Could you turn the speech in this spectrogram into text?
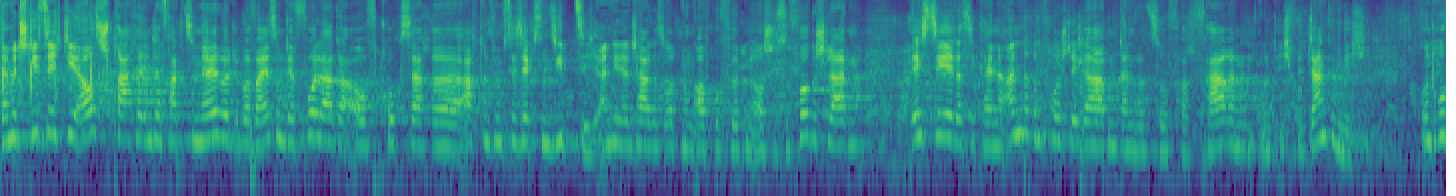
Damit schließe ich die Aussprache. Interfraktionell wird Überweisung der Vorlage auf Drucksache 5876 an die in der Tagesordnung aufgeführten Ausschüsse vorgeschlagen. Ich sehe, dass Sie keine anderen Vorschläge haben. Dann wird so verfahren. Und ich bedanke mich und rufe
